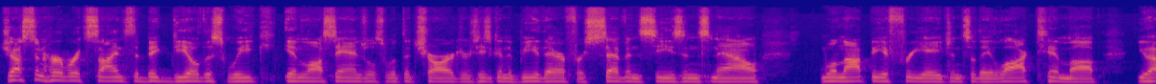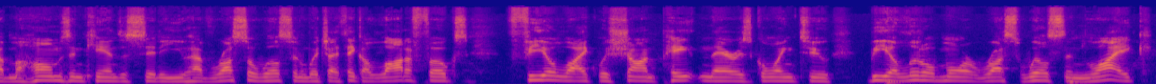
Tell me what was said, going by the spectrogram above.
Justin Herbert signs the big deal this week in Los Angeles with the Chargers. He's going to be there for seven seasons now will not be a free agent, so they locked him up. You have Mahomes in Kansas City. You have Russell Wilson, which I think a lot of folks feel like with Sean Payton there is going to be a little more Russ Wilson like.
